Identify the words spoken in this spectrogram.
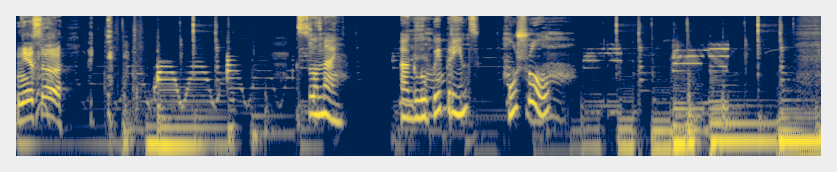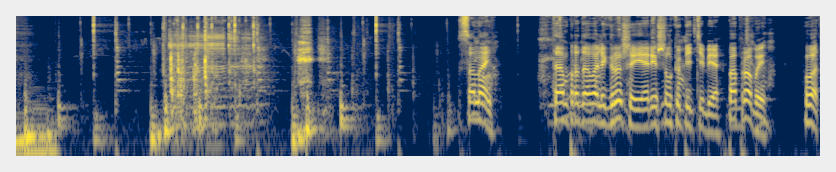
Несу. Сунань, а глупый принц ушел. Санань, там продавали груши, и я решил купить тебе. Попробуй. Вот.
